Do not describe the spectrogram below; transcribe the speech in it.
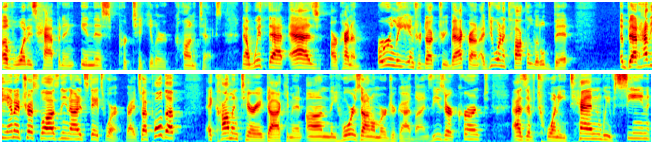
of what is happening in this particular context. Now, with that as our kind of early introductory background, I do want to talk a little bit about how the antitrust laws in the United States work, right? So I pulled up a commentary document on the horizontal merger guidelines. These are current as of 2010. We've seen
